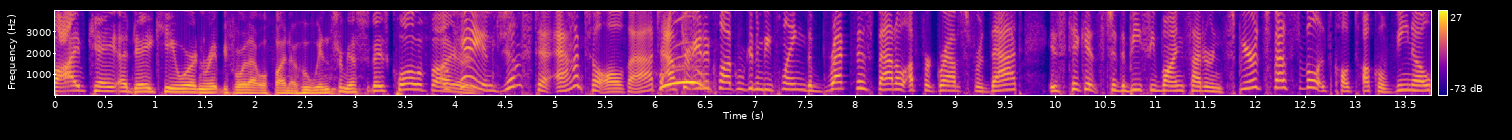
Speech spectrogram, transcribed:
5K a day keyword. And right before that, we'll find out who wins from yesterday's qualifiers. Okay, and just to add to all that, after 8 o'clock, we're going to be playing the Breakfast Battle. Up for grabs for that is tickets to the BC Wine, Cider, and Spirits Festival. It's called Taco Vino.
